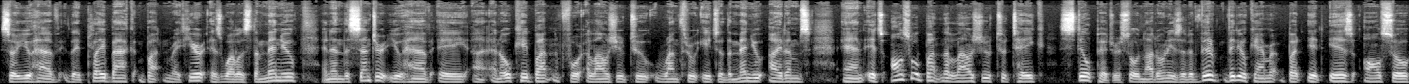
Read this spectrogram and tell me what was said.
So you have the playback button right here as well as the menu and in the center you have a uh, an OK button for allows you to run through each of the menu items and it's also a button that allows you to take still pictures. So not only is it a video camera, but it is also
